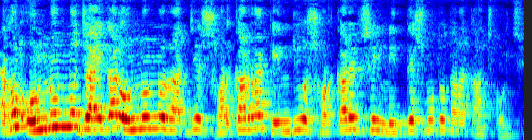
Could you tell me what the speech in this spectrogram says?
এখন অন্য অন্য জায়গার অন্য অন্য রাজ্যের সরকাররা, কেন্দ্রীয় সরকারের সেই নির্দেশ মতো তারা কাজ করছে।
